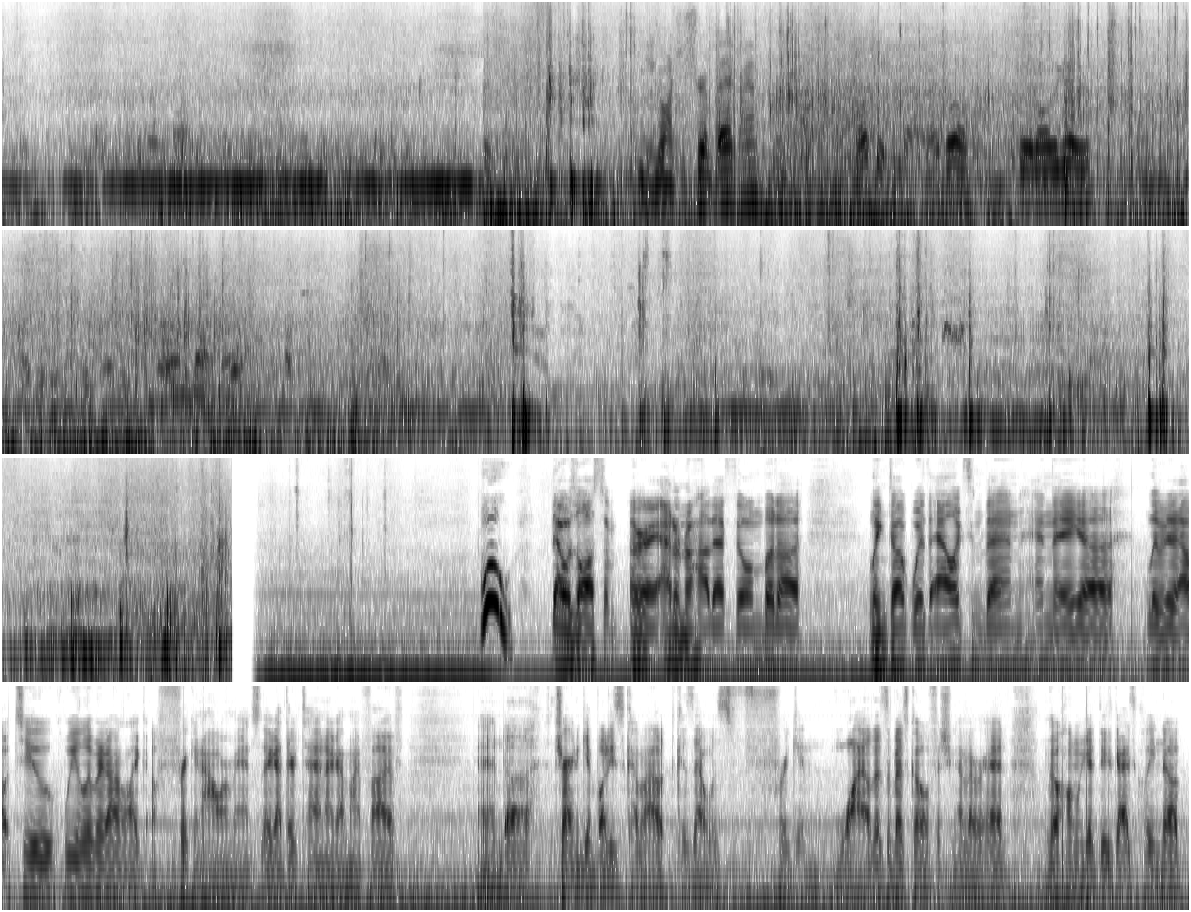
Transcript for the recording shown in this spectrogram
You want your shrimp back, man? Watch it. There go. Put it all together. Right on the back, right? Woo! That was awesome. All right, I don't know how that filmed, but uh, linked up with Alex and Ben, and they uh, limited out to we limited out like a freaking hour, man. So they got their ten, I got my five, and uh, trying to get buddies to come out because that was freaking wild. That's the best coho fishing I've ever had. Go home and get these guys cleaned up.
